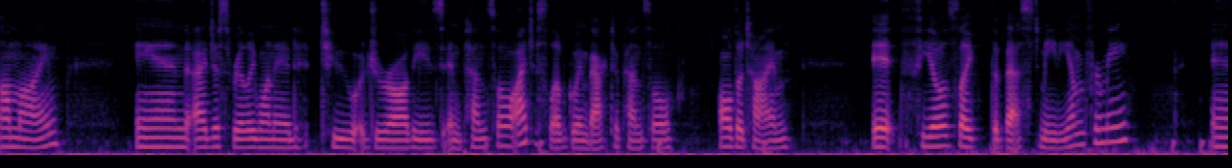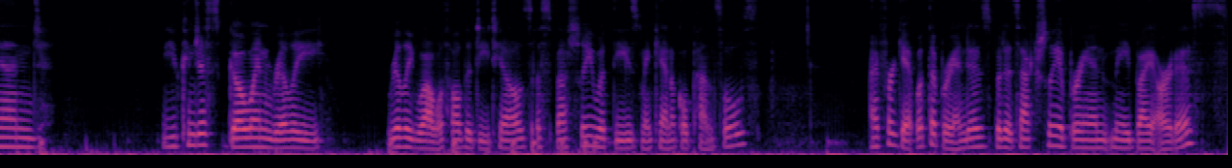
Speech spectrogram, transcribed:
online and I just really wanted to draw these in pencil. I just love going back to pencil all the time. It feels like the best medium for me and you can just go in really really well with all the details, especially with these mechanical pencils. I forget what the brand is, but it's actually a brand made by artists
